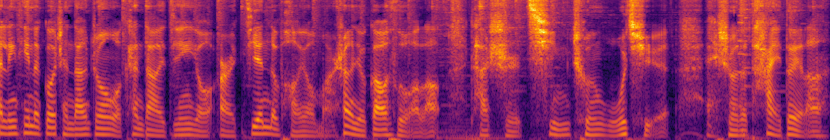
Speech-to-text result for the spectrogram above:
在聆听的过程当中，我看到已经有耳尖的朋友马上就告诉我了，它是青春舞曲。哎，说的太对了啊！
